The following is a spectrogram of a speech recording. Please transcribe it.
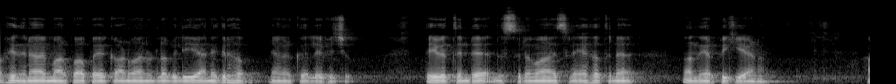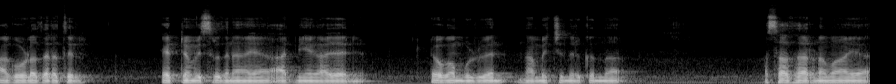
അഭിനന്ദനായ മാർപ്പാപ്പയെ കാണുവാനുള്ള വലിയ അനുഗ്രഹം ഞങ്ങൾക്ക് ലഭിച്ചു. ദൈവത്തിന്റെ നിസ്തുലമായ സ്നേഹത്തിന് നന്ദി അർപ്പിക്കുകയാണ്. ആഗോളതലത്തിൽ ഏറ്റവും വിസ്തൃതനായ ആത്മീയകാചാര്യൻ ലോകം മുഴുവൻ നമിച്ചു നിൽക്കുന്ന അസാധാരണമായ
